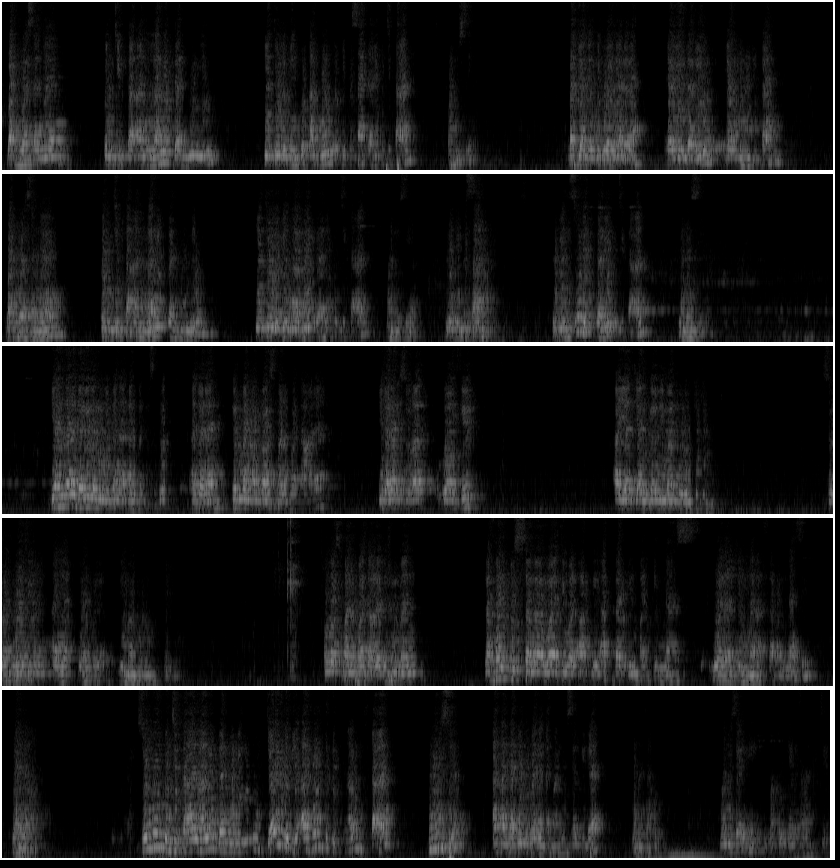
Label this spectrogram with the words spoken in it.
bahwasanya penciptaan langit dan bumi itu lebih agung, lebih besar dari penciptaan manusia. Bagian yang kedua ini adalah dalil-dalil yang menunjukkan bahwasanya penciptaan langit dan bumi itu lebih agung dari penciptaan manusia. lebih besar, lebih sulit dari penciptaan manusia. Di antara dalil yang menunjukkan akan hal tersebut adalah firman Allah Subhanahu wa taala di dalam surat Ghafir ayat yang ke-57. Surat Ghafir ayat yang ke-57. Allah Subhanahu wa taala berfirman La khalqus samawati wal ardi akbar min khalqin nas walakinna aktsaran nasi la Sungguh penciptaan langit dan bumi itu jauh lebih agung ketimbang penciptaan manusia. Akan tapi kebanyakan manusia tidak mengetahui. Manusia ini makhluk yang sangat kecil.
